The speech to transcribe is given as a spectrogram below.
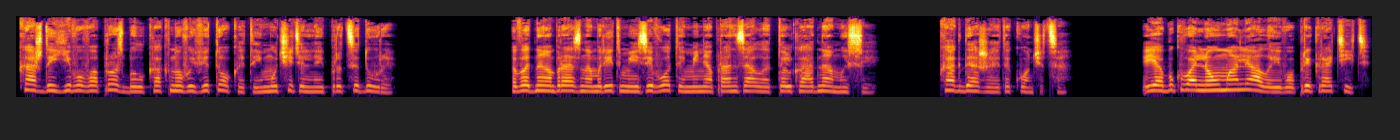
Каждый его вопрос был как новый виток этой мучительной процедуры. В однообразном ритме зевоты меня пронзала только одна мысль. Когда же это кончится? Я буквально умоляла его прекратить.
